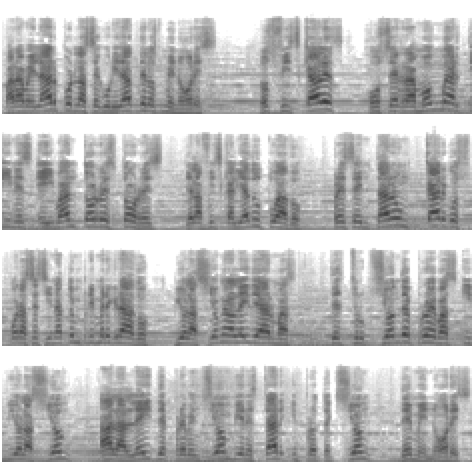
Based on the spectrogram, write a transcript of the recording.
para velar por la seguridad de los menores. Los fiscales José Ramón Martínez e Iván Torres Torres, de la Fiscalía de Utuado, presentaron cargos por asesinato en primer grado, violación a la ley de armas, destrucción de pruebas y violación a la ley de prevención, bienestar y protección de menores.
